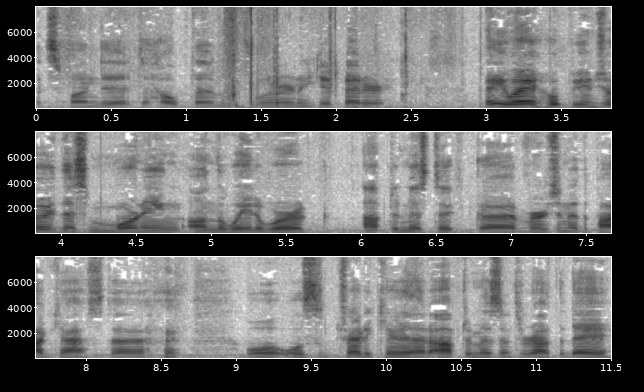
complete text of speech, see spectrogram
it's fun to, to help them learn and get better. Anyway hope you enjoyed this morning on the way to work optimistic uh, version of the podcast uh, we'll, we'll try to carry that optimism throughout the day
